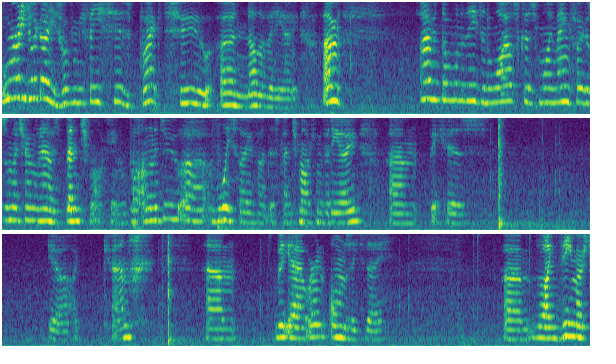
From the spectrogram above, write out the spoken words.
Alrighty, hello guys, welcome your faces back to another video. Um, I haven't done one of these in a while because my main focus on my channel now is benchmarking, but I'm going to do a voiceover this benchmarking video, um, because, yeah, I can. um, but yeah, we're in OMSI today. Um, like the most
